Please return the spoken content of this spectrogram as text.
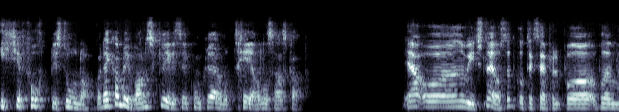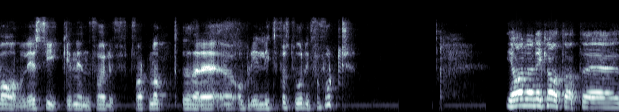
ikke fort blir stor nok. Og Det kan bli vanskelig hvis de konkurrerer mot tre andre selskap. Ja, og Norwegian er også et godt eksempel på, på den vanlige psyken innenfor luftfarten. At det der, å bli litt for stor litt for fort. Ja, det er klart at eh,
